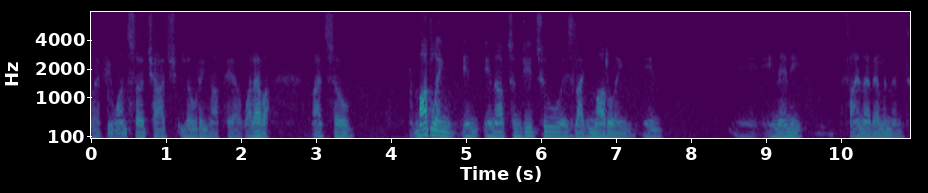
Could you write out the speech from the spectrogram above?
if you want surcharge loading up here, whatever, right? So modeling in, in Optum G2 is like modeling in, in any finite element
